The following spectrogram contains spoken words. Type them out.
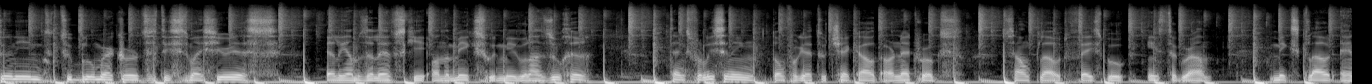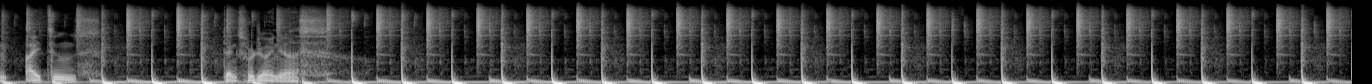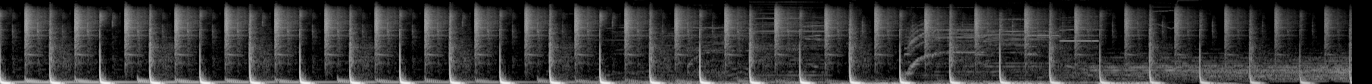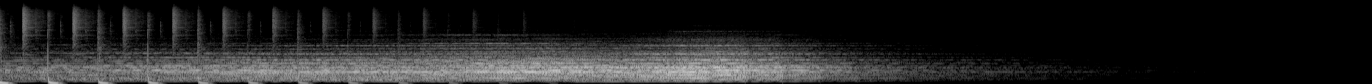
You're tuning to Bloom Records. This is my series. Eli Amzalevsky on the mix with me, Golan Zucker. Thanks for listening. Don't forget to check out our networks SoundCloud, Facebook, Instagram, Mixcloud, and iTunes. Thanks for joining us.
